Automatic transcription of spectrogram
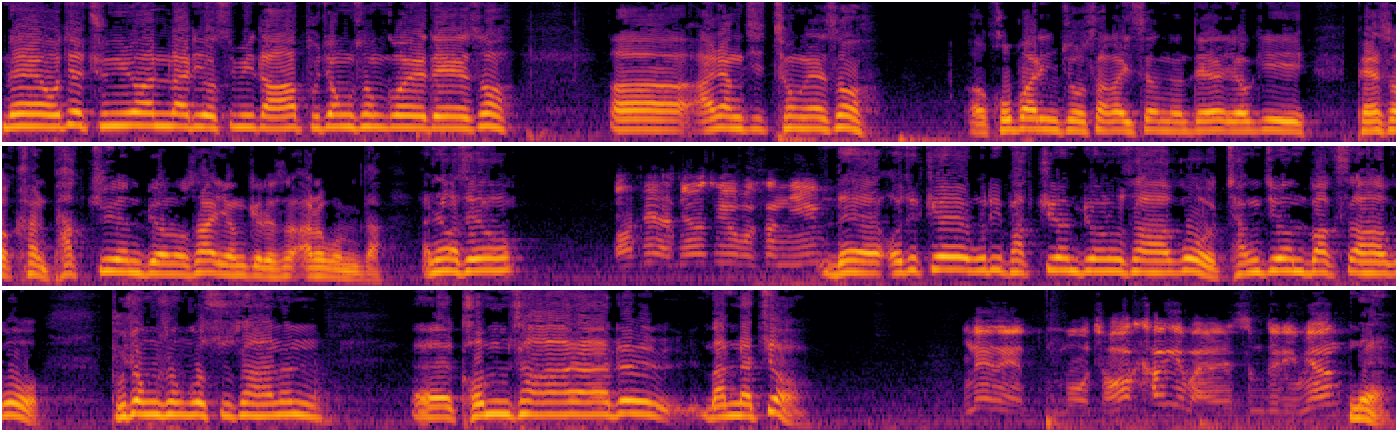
네, 어제 중요한 날이었습니다. 부정선거에 대해서 어, 안양지청에서 어, 고발인 조사가 있었는데 여기 배석한 박주현 변호사 연결해서 알아봅니다. 안녕하세요. 아, 네, 안녕하세요, 박사님. 네, 어저께 우리 박주현 변호사하고 장지원 박사하고 부정선거 수사하는 에, 검사를 만났죠? 네네, 뭐, 정확하게 말씀드리면, 네.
